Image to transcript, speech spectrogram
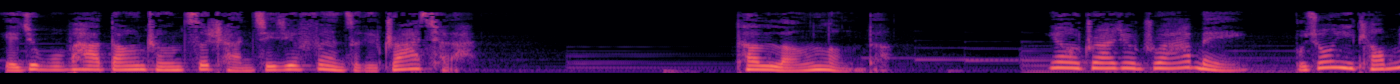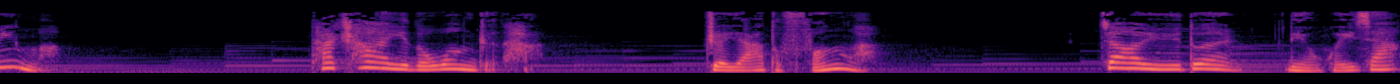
也就不怕当成资产阶级分子给抓起来。他冷冷的，要抓就抓呗，不就一条命吗？他诧异的望着他，这丫头疯了。教育一顿，领回家，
